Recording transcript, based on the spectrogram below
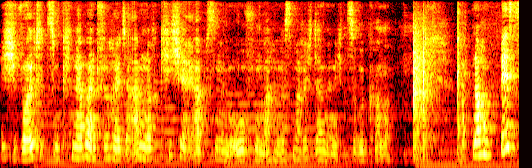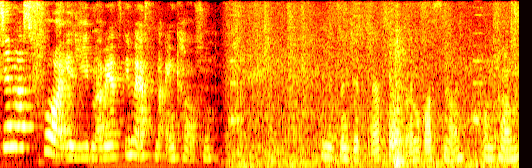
ich wollte zum Knabbern für heute Abend noch Kichererbsen im Ofen machen. Das mache ich dann, wenn ich zurückkomme. Hab noch ein bisschen was vor, ihr Lieben. Aber jetzt gehen wir erstmal einkaufen. Wir sind jetzt erstmal beim Rossmann und haben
